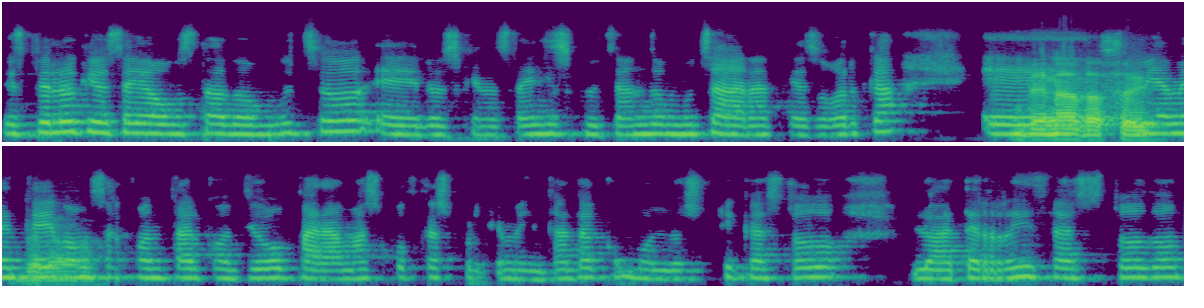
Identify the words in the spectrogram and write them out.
Espero que os haya gustado mucho, eh, los que nos estáis escuchando. Muchas gracias, Gorka. de eh, nada, soy. Obviamente vamos a contar contigo para más podcasts porque me encanta cómo lo explicas todo, lo aterrizas todo.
